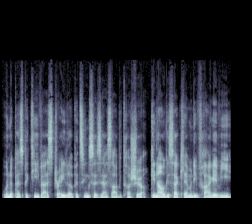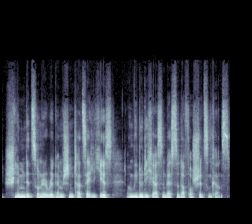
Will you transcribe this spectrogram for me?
und der Perspektive als Trader bzw. als Arbitrageur. Genau gesagt, gesagt klären wir die Frage, wie schlimm denn so eine Redemption tatsächlich ist und wie du dich als Investor davor schützen kannst.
